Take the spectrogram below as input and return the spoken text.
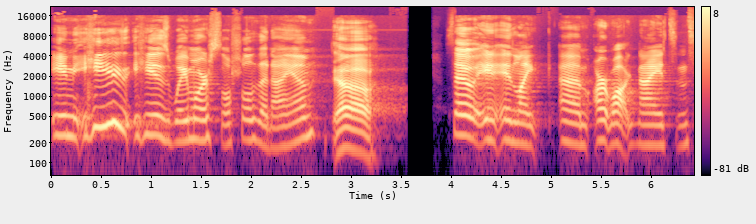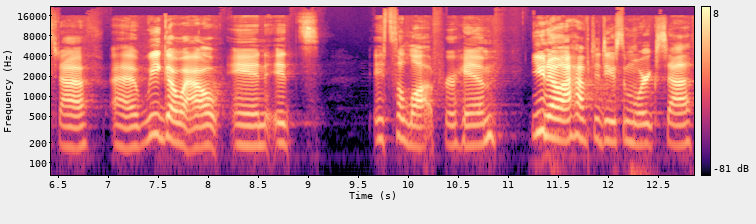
and he he is way more social than I am. Yeah. So in, in like um, art walk nights and stuff, uh, we go out and it's it's a lot for him. You know, I have to do some work stuff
